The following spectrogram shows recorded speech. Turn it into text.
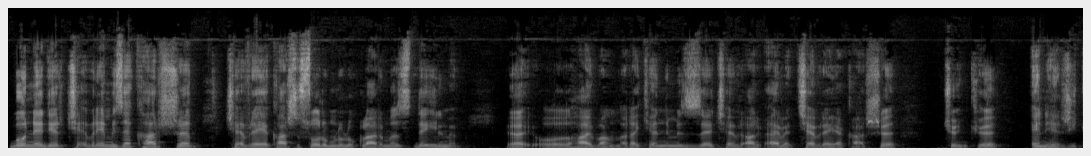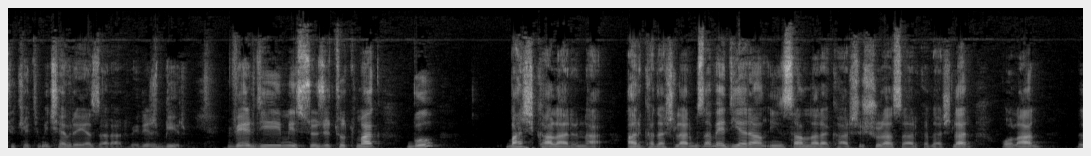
Bu nedir? Çevremize karşı, çevreye karşı sorumluluklarımız değil mi? E, o hayvanlara, kendimize, çevre, evet çevreye karşı çünkü enerji tüketimi çevreye zarar verir. Bir, verdiğimiz sözü tutmak bu başkalarına, arkadaşlarımıza ve diğer an- insanlara karşı şurası arkadaşlar olan e,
